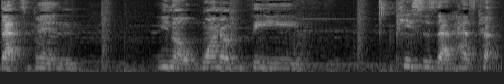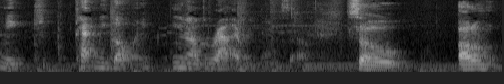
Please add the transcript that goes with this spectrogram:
that's been, you know, one of the pieces that has kept me kept me going, you know, throughout everything. So. So, Autumn,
